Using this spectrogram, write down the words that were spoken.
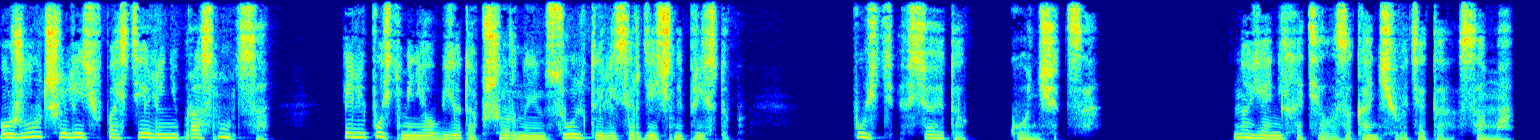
Уж лучше лечь в постели и не проснуться. Или пусть меня убьет обширный инсульт или сердечный приступ. Пусть все это кончится. Но я не хотела заканчивать это сама.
